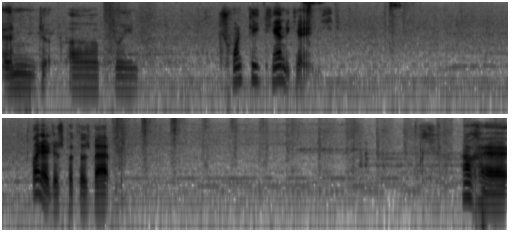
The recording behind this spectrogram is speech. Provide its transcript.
end up doing 20 candy canes. Why'd I just put those back? Okay.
